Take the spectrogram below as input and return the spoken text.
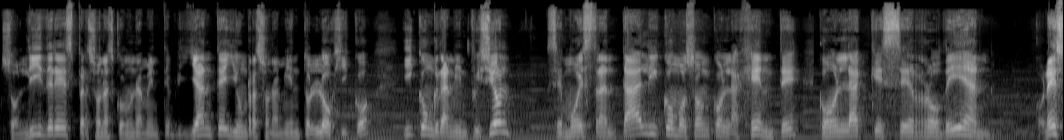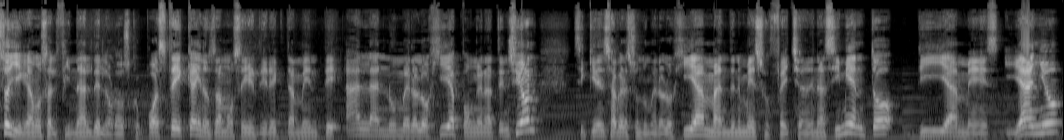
Son líderes, personas con una mente brillante y un razonamiento lógico y con gran intuición. Se muestran tal y como son con la gente con la que se rodean. Con esto llegamos al final del horóscopo azteca y nos vamos a ir directamente a la numerología. Pongan atención, si quieren saber su numerología, mándenme su fecha de nacimiento, día, mes y año.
